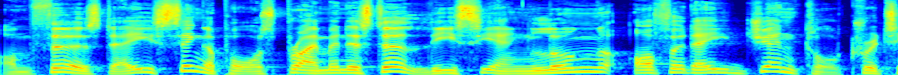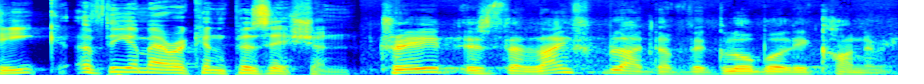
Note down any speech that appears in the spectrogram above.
On Thursday, Singapore's Prime Minister Lee Hsien Loong offered a gentle critique of the American position. Trade is the lifeblood of the global economy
